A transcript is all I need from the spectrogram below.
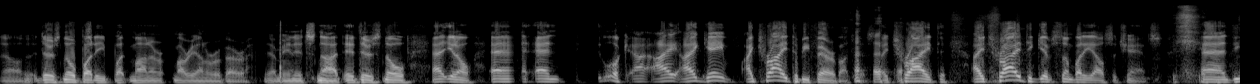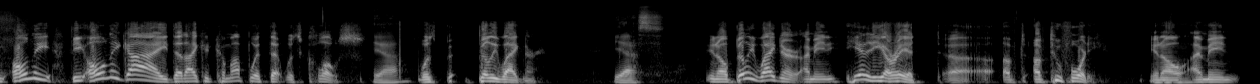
no. no. There's nobody but Mana- Mariano Rivera. I mean, it's not. It, there's no. Uh, you know, and and look, I I I gave. I tried to be fair about this. I tried to. I tried to give somebody else a chance. And the only the only guy that I could come up with that was close Yeah. was B- Billy Wagner. Yes. You know, Billy Wagner. I mean, he had an ERA at, uh, of of 240. You know, I mean,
